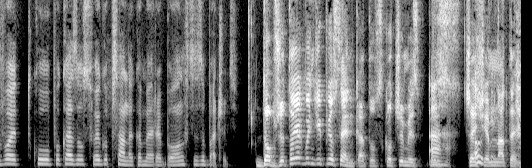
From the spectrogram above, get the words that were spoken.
Wojtku pokazał swojego psa na kamerę, bo on chce zobaczyć. Dobrze, to jak będzie piosenka, to skoczymy z, Aha, z Czesiem okej. na ten.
